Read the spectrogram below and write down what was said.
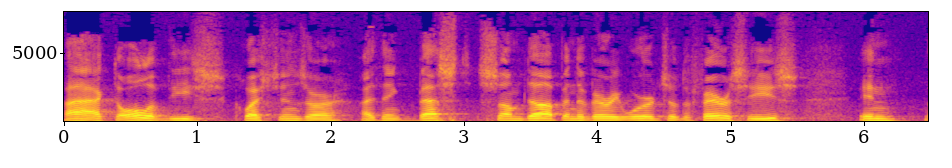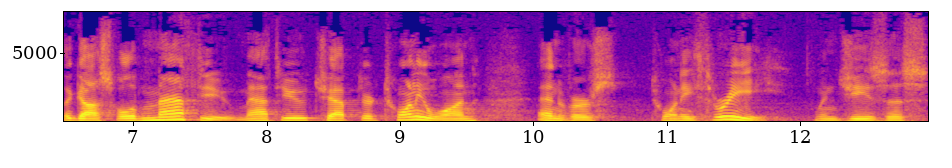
fact, all of these questions are, I think, best summed up in the very words of the Pharisees in the Gospel of Matthew, Matthew chapter 21 and verse 23, when Jesus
